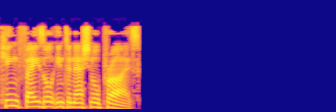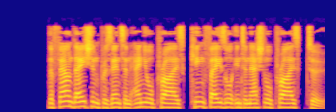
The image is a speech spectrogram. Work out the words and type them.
King Faisal International Prize The foundation presents an annual prize, King Faisal International Prize, to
